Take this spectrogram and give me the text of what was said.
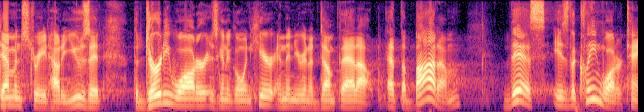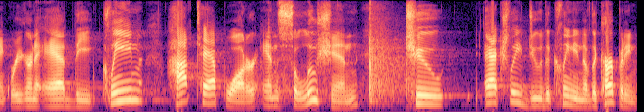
demonstrate how to use it. The dirty water is going to go in here and then you're going to dump that out. At the bottom, this is the clean water tank where you're going to add the clean hot tap water and solution to actually do the cleaning of the carpeting.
